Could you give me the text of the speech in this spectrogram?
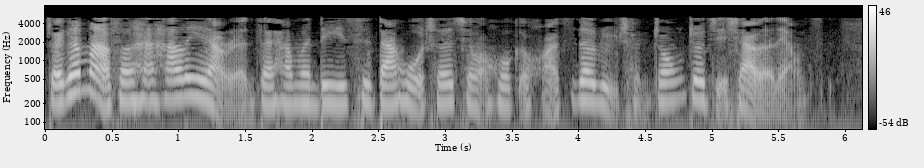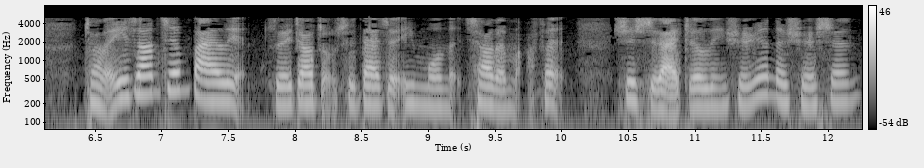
拽根马粪和哈利两人在他们第一次搭火车前往霍格华兹的旅程中就结下了梁子。长了一张尖白脸，嘴角总是带着一抹冷笑的马粪，是史莱哲林学院的学生。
